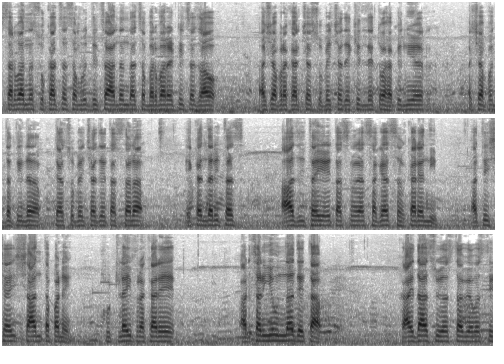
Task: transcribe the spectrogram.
सर्वांना सुखाचं समृद्धीचं आनंदाचं भरभराटीचं जावं. अशा प्रकारच्या शुभेच्छा देखील देतो. हॅपी न्यू इयर अशा पद्धतीनं त्या शुभेच्छा देत असताना एकंदरीतच आज इथं येत असणाऱ्या सगळ्या सहकाऱ्यांनी अतिशय शांतपणे कुठल्याही प्रकारे अडचण येऊन न देता कायदा सुव्यवस्था व्यवस्थित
